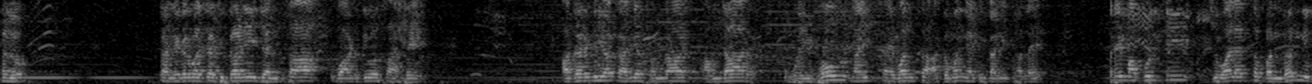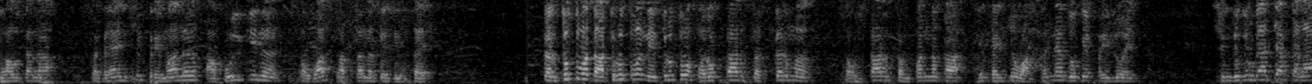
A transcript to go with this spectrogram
हॅलो. कार्यक्रमाच्या ठिकाणी ज्यांचा वाढदिवस आहे आदरणीय कार्यसम्राट आमदार वैभव नाईक साहेबांचं आगमन या ठिकाणी झालंय. प्रेम आपुलकी जिवाल्याचं बंधन निभावताना सगळ्यांशी प्रेमानं आपुलकीनं संवाद साधताना ते दिसत आहेत कर्तृत्व दातृत्व नेतृत्व परोपकार सत्कर्म संस्कार संपन्नता हे त्यांचे वाखण्याजोगे पैलू आहेत. सिंधुदुर्गाच्या कला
